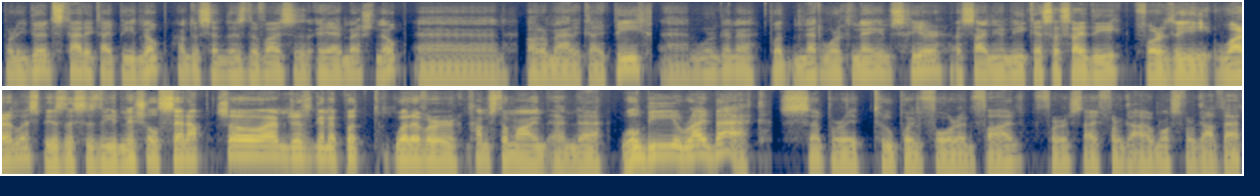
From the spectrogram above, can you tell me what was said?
pretty good. Static IP, nope. How to set this device as AI mesh, nope. And automatic IP. And we're gonna put network names here, assign unique SSID for the wireless because this is the initial setup. So I'm just gonna put whatever comes to mind and uh, we'll be right back. Separate 2.4 and 5 first. I forgot, I almost forgot that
